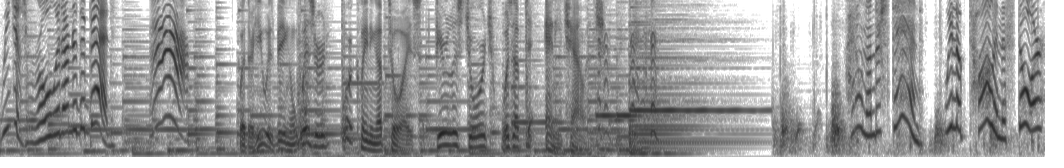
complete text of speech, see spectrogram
we just roll it under the bed. Ah! Whether he was being a wizard or cleaning up toys, Fearless George was up to any challenge. I don't understand. We look tall in the store,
